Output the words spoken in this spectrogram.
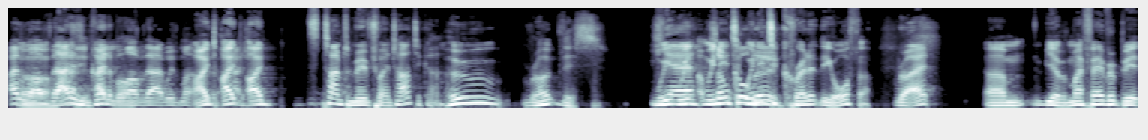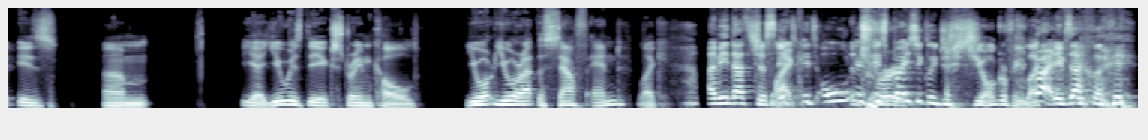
I love that. That is incredible. I love that with my. I with I passion. I it's time to move to Antarctica. who wrote this? We, Yeah, we, we need to cool we need to credit the author. right. Um, yeah, but my favorite bit is, um, yeah, you is the extreme cold. You are you are at the south end, like I mean, that's just like it's, it's all it's, it's basically just geography. Like right, if, exactly.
